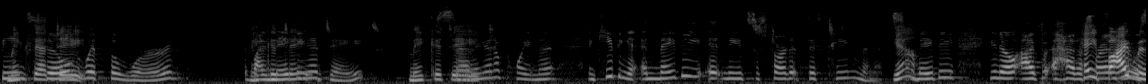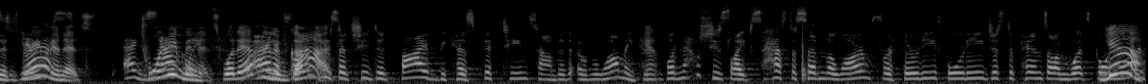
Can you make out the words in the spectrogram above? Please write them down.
being Make that filled date. with the word by a making a date. date Make a setting date. an appointment and keeping it and maybe it needs to start at 15 minutes Yeah. maybe you know i've had a Hey, friend five who was- minutes, three Yes, minutes, 20 minutes, whatever I had you've friend who got. said she did five because 15 sounded overwhelming Yeah. well now she's like has to set an alarm for 30 40 just depends on what's going Yeah. on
